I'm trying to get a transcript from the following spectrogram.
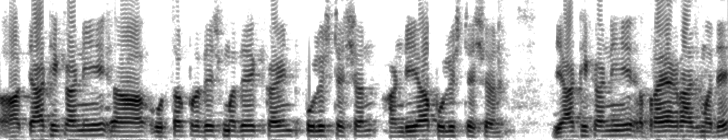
त्या ठिकाणी उत्तर प्रदेशमध्ये cantt police station Handia police station या ठिकाणी प्रयागराजमध्ये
